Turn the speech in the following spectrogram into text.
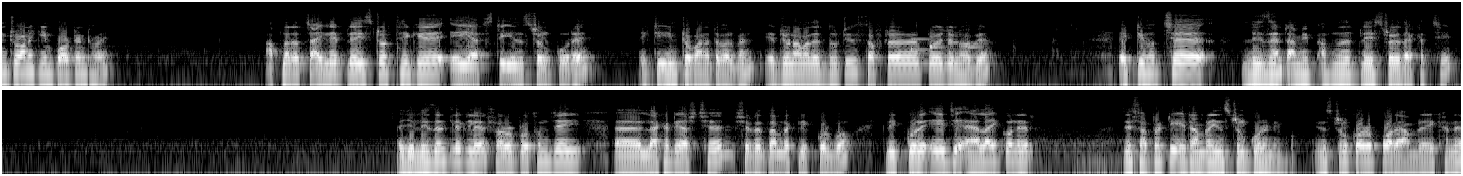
ইন্ট্রো অনেক ইম্পর্ট্যান্ট হয়। আপনারা চাইলে প্লে স্টোর থেকে এই অ্যাপসটি ইনস্টল করে একটি ইন্ট্রো বানাতে পারবেন। এর জন্য আমাদের দুটি সফটওয়্যারের প্রয়োজন হবে। একটি হচ্ছে লিজেন্ড আমি আপনাদের প্লে স্টোরে দেখাচ্ছি। এই যে লিজেন্ড লিখলে সর্বপ্রথম যেই লেখাটি আসছে, সেটাতে আমরা ক্লিক করব। ক্লিক করে এই যে অ্যাল আইকনের যে সফটওয়্যারটি এটা আমরা ইনস্টল করে নিব। ইনস্টল করার পরে আমরা এখানে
